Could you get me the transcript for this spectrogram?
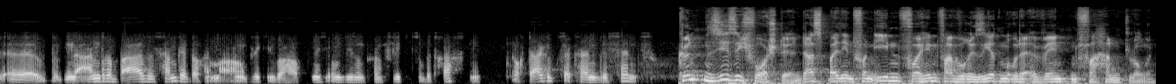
äh, eine andere Basis haben wir doch im Augenblick überhaupt nicht, um diesen Konflikt zu betrachten. Auch da gibt es ja keinen Dissens. Könnten Sie sich vorstellen, dass bei den von Ihnen vorhin favorisierten oder erwähnten Verhandlungen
